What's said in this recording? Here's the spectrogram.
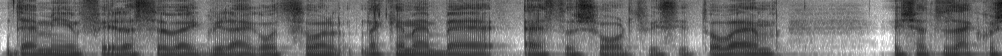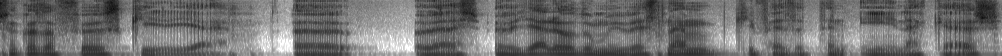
Demén féle szövegvilágot, szóval nekem ebbe ezt a sort viszi tovább, és hát az Ákosnak az a fő skillje. Ő, ő, ő egy előadó művész, nem kifejezetten énekes,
